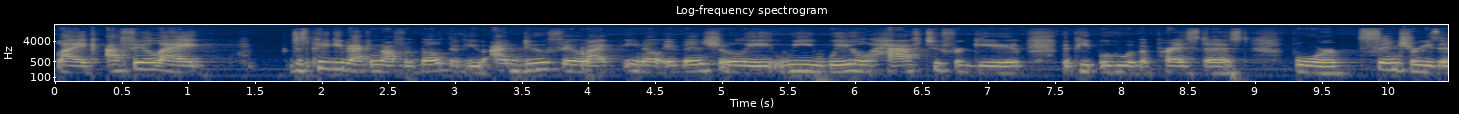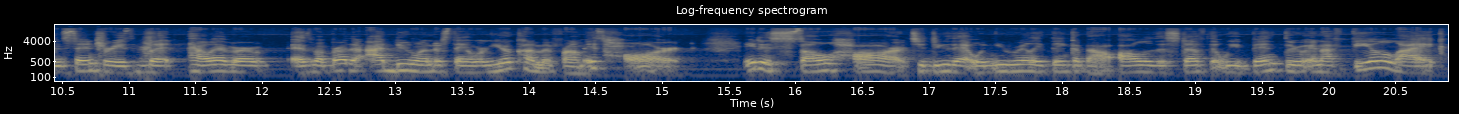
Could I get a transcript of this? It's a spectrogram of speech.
Like I feel like just piggybacking off of both of you, I do feel like, you know, eventually we will have to forgive the people who have oppressed us for centuries and centuries. But however, as my brother, I do understand where you're coming from. It's hard. It is so hard to do that when you really think about all of the stuff that we've been through. And I feel like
